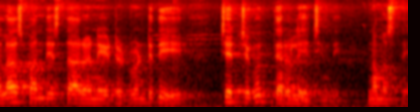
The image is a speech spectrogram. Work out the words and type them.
ఎలా స్పందిస్తారనేటటువంటిది చర్చకు తెరలేచింది. నమస్తే.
